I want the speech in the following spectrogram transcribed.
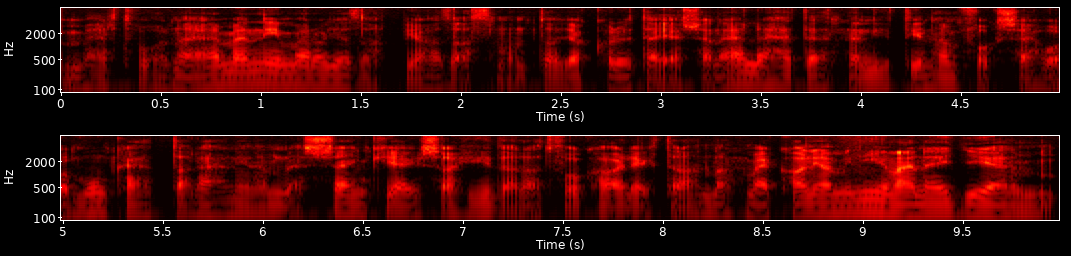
mert volna elmenni, mert hogy az apja az azt mondta, hogy akkor ő teljesen ellehetetleníti, nem fog sehol munkát találni, nem lesz senki, és a híd alatt fog hajléktalannak meghalni, ami nyilván egy ilyen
